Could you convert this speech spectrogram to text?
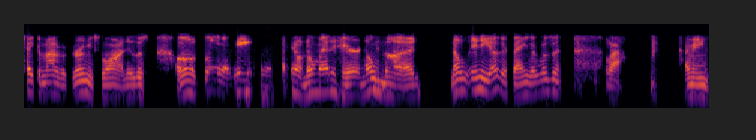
take him out of a grooming salon. It was all clean and neat, you know, no matted hair, no mud, no any other thing. There wasn't. Wow. I mean,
